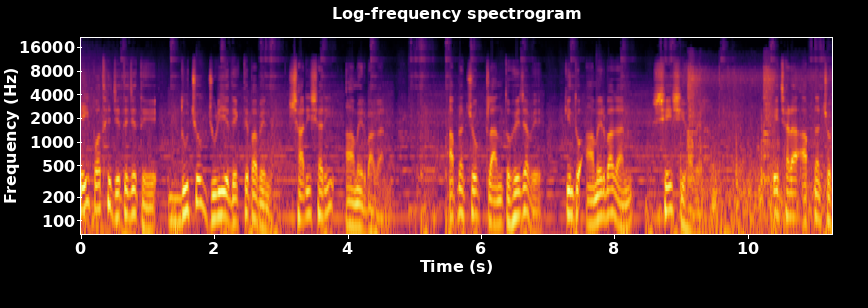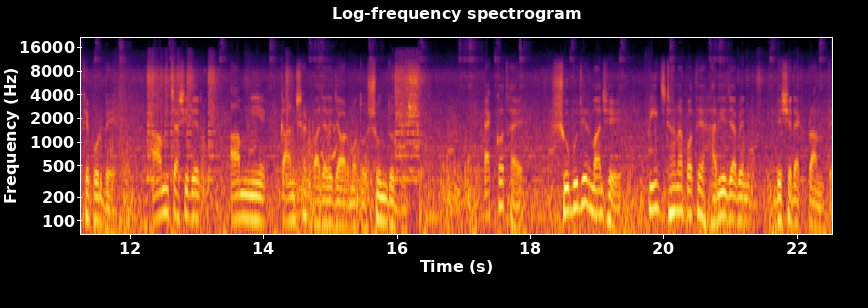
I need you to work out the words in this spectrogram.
এই পথে যেতে যেতে দু চোখ জুড়িয়ে দেখতে পাবেন সারি সারি আমের বাগান। আপনার চোখ ক্লান্ত হয়ে যাবে, কিন্তু আমের বাগান শেষই হবে না। এছাড়া আপনার চোখে পড়বে আম চাষিদের আম নিয়ে কানসাট বাজারে যাওয়ার মতো সুন্দর দৃশ্য। এক কথায়, সবুজের মাঝে পিচ ঢানা পথে হারিয়ে যাবেন দেশের এক প্রান্তে।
